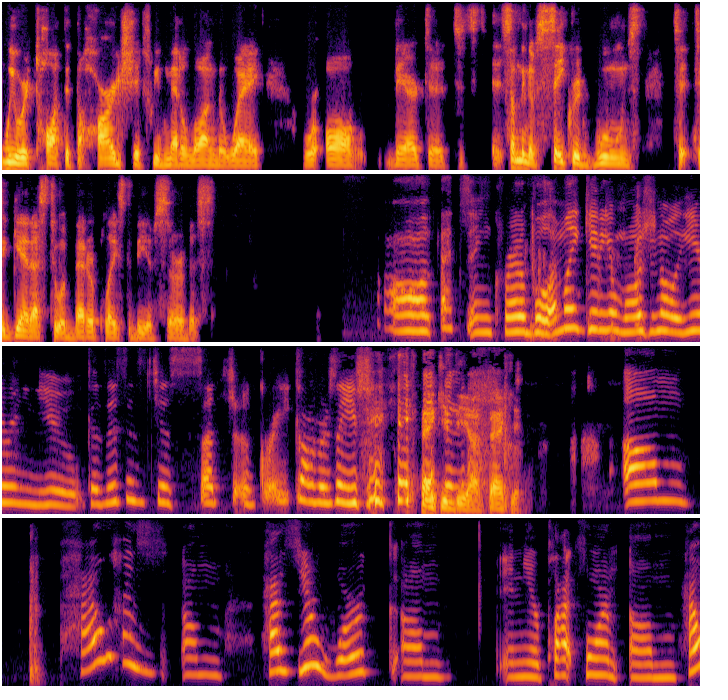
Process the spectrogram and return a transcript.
we were taught that the hardships we met along the way were all there to, to something of sacred wounds to, to get us to a better place to be of service Oh, that's incredible. I'm like getting emotional hearing you because this is just such a great conversation. Thank you, Dion. Thank you. Um how has um has your work um in your platform um how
